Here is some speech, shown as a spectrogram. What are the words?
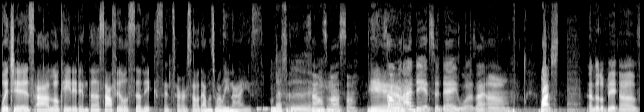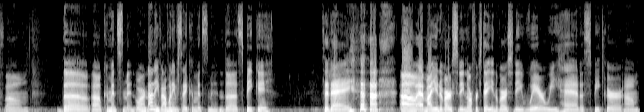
which is uh, located in the Southfield Civic Center. So that was really nice. That's good. Sounds awesome. Yeah. So what I did today was I um watched a little bit of um the uh, commencement, or not even I wouldn't even say commencement, the speaking today um, at my university, Norfolk State University, where we had a speaker. Um,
